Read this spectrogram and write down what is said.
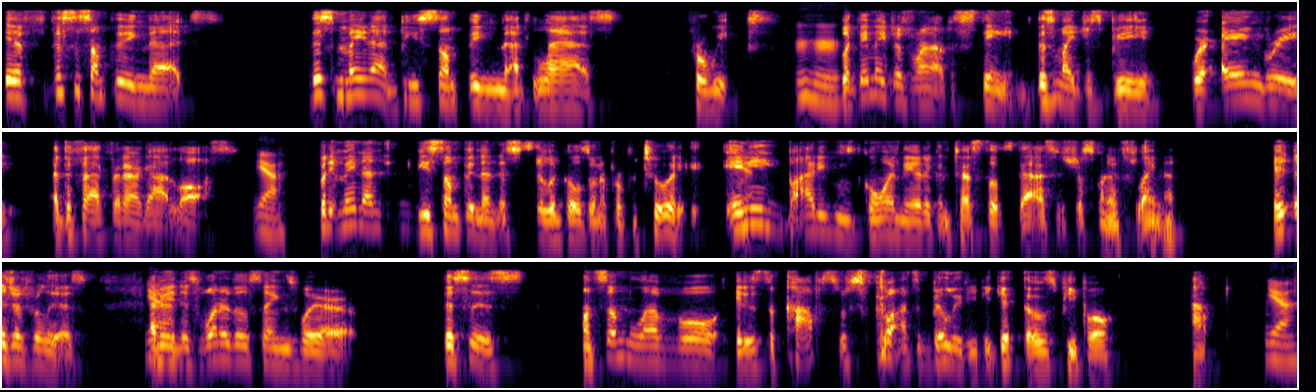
if this is something that's this may not be something that lasts for weeks. Mm-hmm. Like they may just run out of steam. This might just be we're angry at the fact that I got lost. Yeah. But it may not be something that necessarily goes on a perpetuity. Anybody yeah. who's going there to contest those guys is just going to inflame it. It, it just really is. Yeah. I mean, it's one of those things where this is, on some level, it is the cops' responsibility to get those people out. Yeah.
